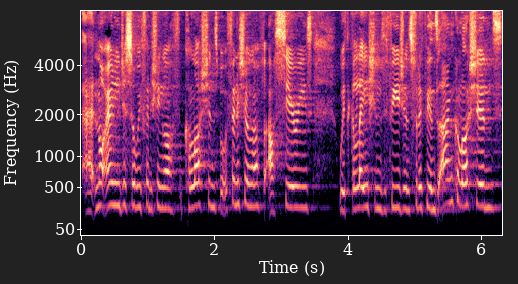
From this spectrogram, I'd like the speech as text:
uh, not only just are we finishing off Colossians, but we're finishing off our series with Galatians, Ephesians, Philippians, and Colossians.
